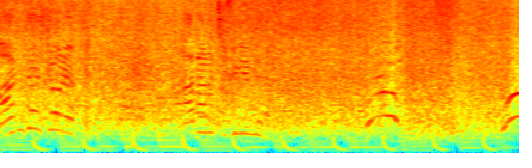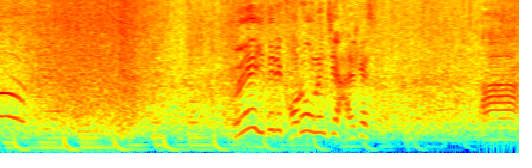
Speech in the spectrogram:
완전 시원해요. 바다는 지중해입니다. 왜 이들이 걸어오는지 알겠어요. 아,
